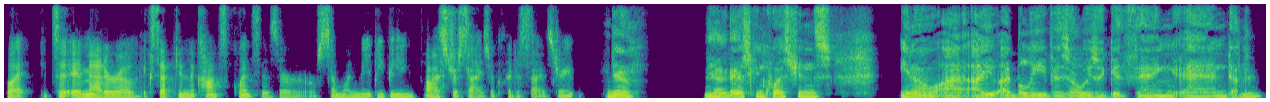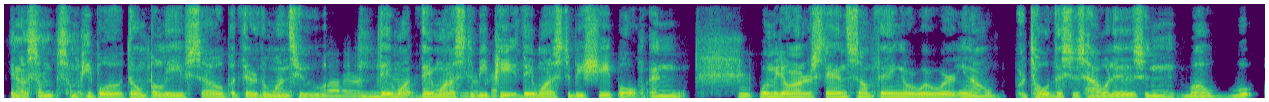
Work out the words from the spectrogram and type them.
but it's a, a matter of accepting the consequences or, or someone maybe being ostracized or criticized, right? Yeah. Yeah. Mhm. Asking questions, you know, I, I, I believe is always a good thing. And, uh, Mhm. you know, some, some people don't believe so, but they're the ones who Well, they want, they want us to be, pe- they want us to be sheeple. And Mm. when we don't understand something or we're, we're, you know, we're told this is how it is. And well,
